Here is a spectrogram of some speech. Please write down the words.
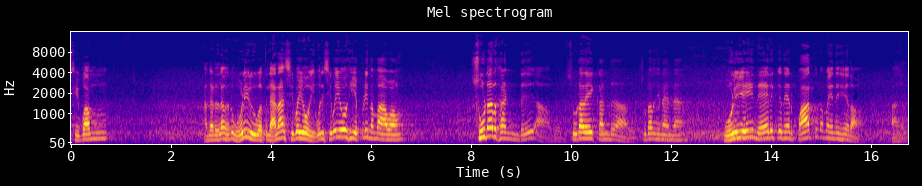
சிவம் அந்த இடத்துல வந்து ஒளி ரூபத்தில் அதான் சிவயோகி. ஒரு சிவயோகி எப்படி நம்ம ஆவோம்? சுடர் கண்டு ஆகும் சுடரை கண்டு ஆகும் சுடர்ஞ்சினா என்ன? ஒளியை நேருக்கு நேர் பார்த்து நம்ம என்ன செய்யறோம் ஆகும்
